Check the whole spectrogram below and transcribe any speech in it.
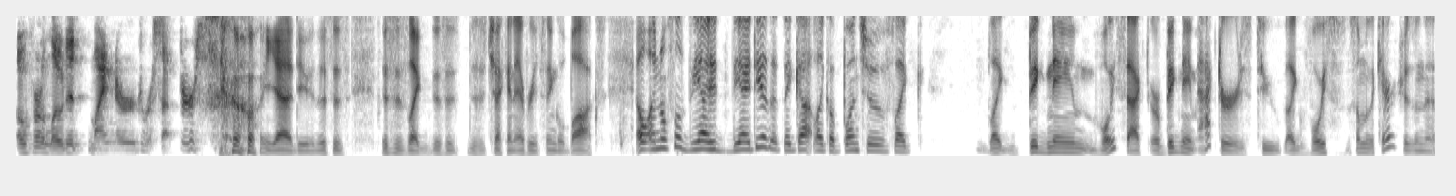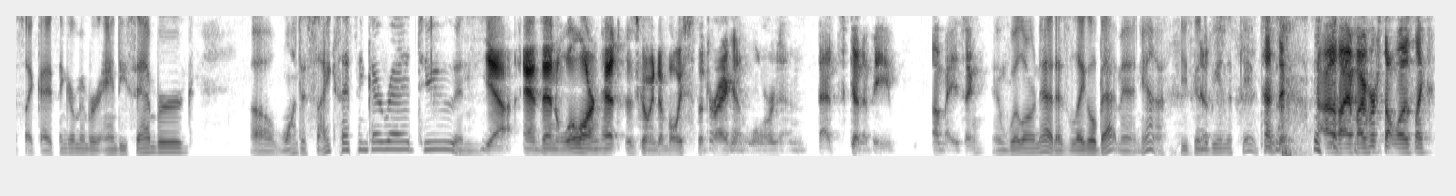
overloaded my nerd receptors. yeah, dude. This is this is like this is this is checking every single box. Oh, and also the the idea that they got like a bunch of like like big name voice act or big name actors to like voice some of the characters in this. Like I think I remember Andy Samberg, uh, Wanda Sykes. I think I read too, and yeah, and then Will Arnett is going to voice the Dragon Lord, and that's gonna be amazing. And Will Arnett as Lego Batman. Yeah, he's going to yes. be in this game. Too. That's it. I, my first thought was like,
